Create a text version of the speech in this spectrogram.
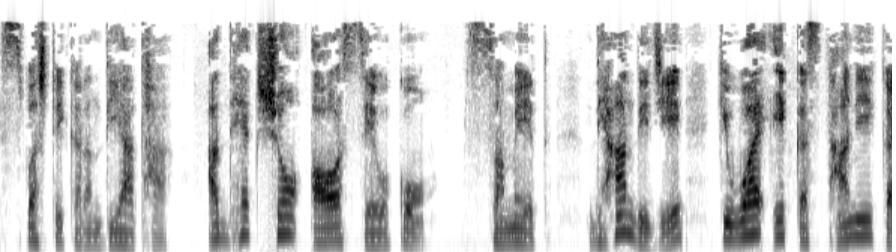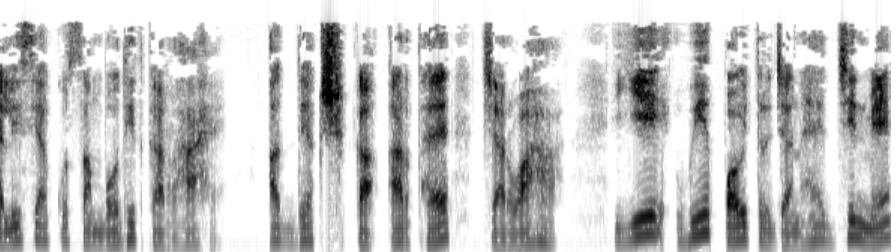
स्पष्टीकरण दिया था। अध्यक्षों और सेवकों समेत ध्यान दीजिए कि वह एक स्थानीय कलिसिया को संबोधित कर रहा है। अध्यक्ष का अर्थ है चरवाहा। ये वे पवित्र जन हैं जिनमें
